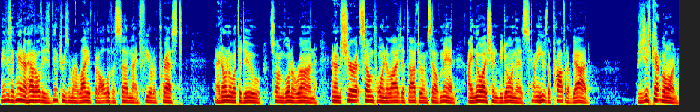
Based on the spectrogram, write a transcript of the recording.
Maybe he's like, man, I've had all these victories in my life, but all of a sudden I feel depressed and I don't know what to do, so I'm going to run. And I'm sure at some point Elijah thought to himself, man, I know I shouldn't be doing this. I mean, he was the prophet of God, but he just kept going.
